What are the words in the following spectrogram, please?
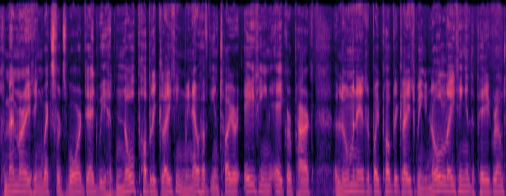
commemorating Wexford's war dead. We had no public lighting. We now have the entire 18-acre park illuminated by public light. We had no lighting in the playground.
